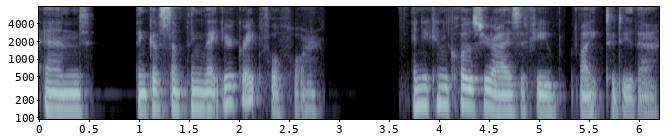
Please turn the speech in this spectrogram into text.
and think of something that you're grateful for. And you can close your eyes if you like to do that.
